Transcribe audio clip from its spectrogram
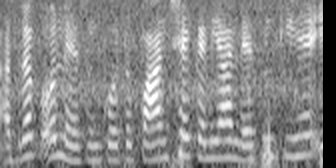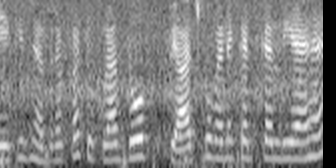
अदरक और लहसुन को। तो पाँच छः कलियाँ लहसुन की है, एक इंच अदरक का टुकड़ा। दो प्याज को मैंने कट कर लिया है।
